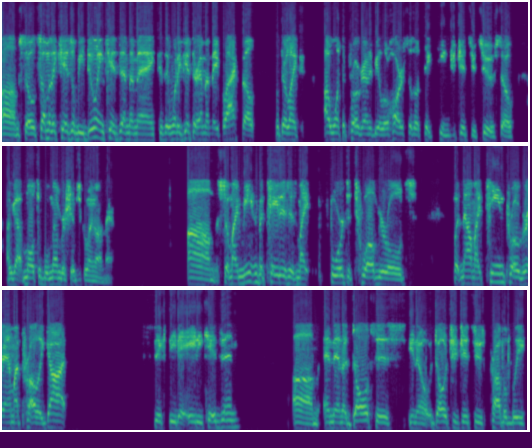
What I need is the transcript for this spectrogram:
Um, so some of the kids will be doing kids MMA because they want to get their MMA black belt, but they're like, I want the program to be a little harder, so they'll take Team jujitsu too. So I've got multiple memberships going on there. Um, so my meat and potatoes is my four to twelve year olds, but now my teen program, I probably got sixty to eighty kids in, um, and then adults is you know adult jiu-jitsu is probably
